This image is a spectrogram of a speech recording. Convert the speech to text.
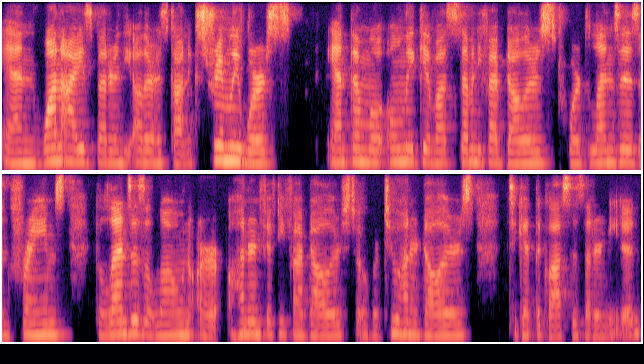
and one eye is better and the other has gotten extremely worse. Anthem will only give us $75 toward lenses and frames. The lenses alone are $155 to over $200 to get the glasses that are needed.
